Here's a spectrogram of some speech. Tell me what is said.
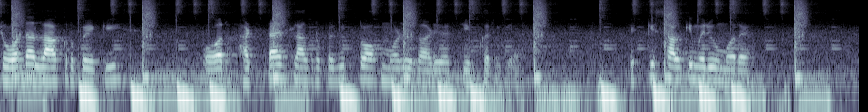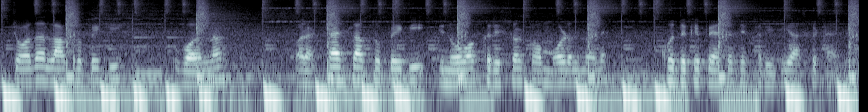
चौदह लाख रुपए की और अट्ठाईस लाख रुपए की टॉप मॉडल गाड़ी अचीव करी है। इक्कीस साल की मेरी उम्र है। चौदह लाख रुपए की वर्ना और अट्ठाईस लाख रुपए की इनोवा क्रिस्टल टॉप मॉडल मैंने खुद के पैसे से खरीदी आज के टाइम में।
